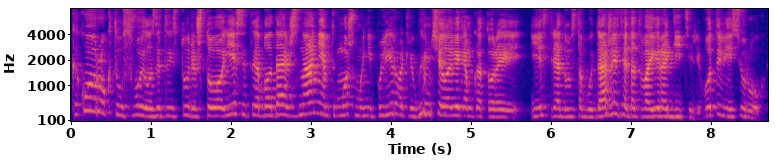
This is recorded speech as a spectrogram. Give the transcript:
Какой урок ты усвоил из этой истории, что если ты обладаешь знанием, ты можешь манипулировать любым человеком, который есть рядом с тобой, даже если это твои родители. Вот и весь урок.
